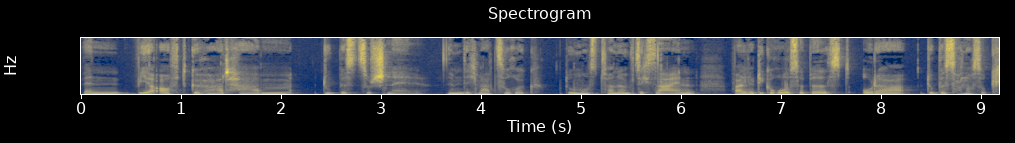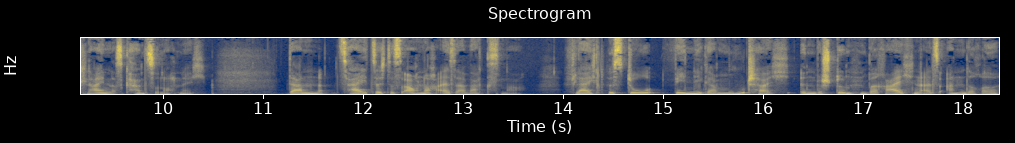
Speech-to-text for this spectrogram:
Wenn wir oft gehört haben, du bist zu schnell, nimm dich mal zurück. Du musst vernünftig sein, weil du die Große bist oder du bist doch noch so klein, das kannst du noch nicht. Dann zeigt sich das auch noch als Erwachsener. Vielleicht bist du weniger mutig in bestimmten Bereichen als andere,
